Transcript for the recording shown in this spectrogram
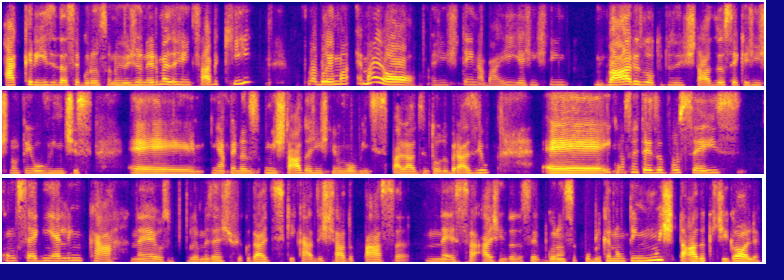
a crise da segurança no Rio de Janeiro, mas a gente sabe que o problema é maior. A gente tem na Bahia, a gente tem vários outros estados. Eu sei que a gente não tem ouvintes é, em apenas um estado, a gente tem ouvintes espalhados em todo o Brasil. É, e com certeza vocês conseguem elencar né, os problemas e as dificuldades que cada estado passa nessa agenda da segurança pública. Não tem um estado que diga, olha,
